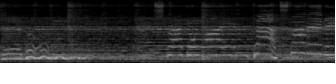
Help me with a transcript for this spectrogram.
けどスタートライン立つたびに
